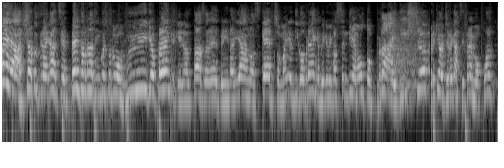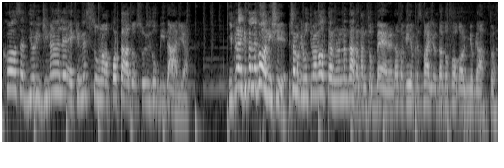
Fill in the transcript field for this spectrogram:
Uela! Ciao a tutti ragazzi e bentornati in questo nuovo video prank Che in realtà sarebbe in italiano scherzo ma io dico prank perché mi fa sentire molto brightish Perché oggi ragazzi faremo qualcosa di originale e che nessuno ha portato su YouTube Italia i prank telefonici! Diciamo che l'ultima volta non è andata tanto bene, dato che io per sbaglio ho dato fuoco al mio gatto.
